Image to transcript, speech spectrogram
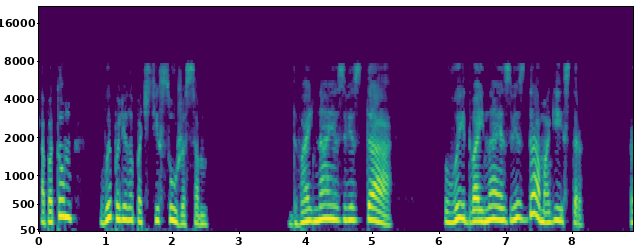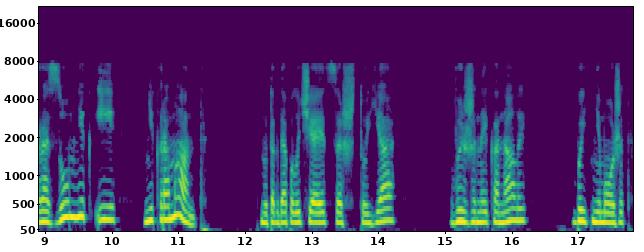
А потом выпалила почти с ужасом. «Двойная звезда! Вы двойная звезда, магистр! Разумник и некромант! Но тогда получается, что я... Выжженные каналы быть не может».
